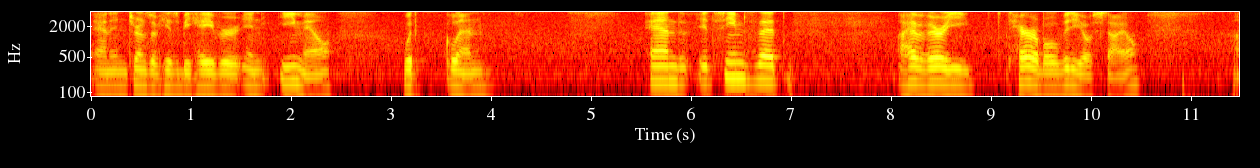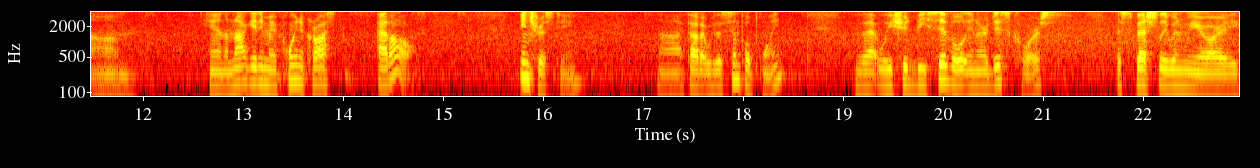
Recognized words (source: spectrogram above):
and in terms of his behavior in email with Glenn. And it seems that I have a very terrible video style, um, and I'm not getting my point across at all. Interesting. Uh, I thought it was a simple point that we should be civil in our discourse, especially when we are a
